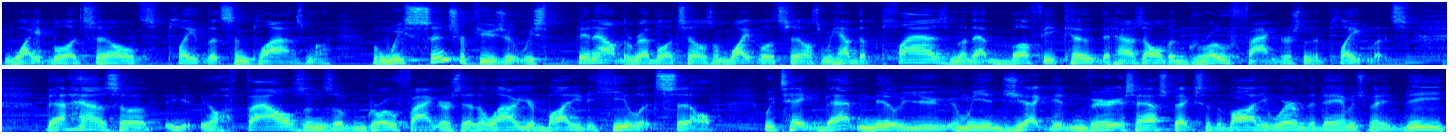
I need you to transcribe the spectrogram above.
white blood cells, platelets, and plasma. When we centrifuge it, we spin out the red blood cells and white blood cells, and we have the plasma, that buffy coat that has all the growth factors and the platelets. That has a, you know, thousands of growth factors that allow your body to heal itself. We take that milieu and we inject it in various aspects of the body, wherever the damage may be,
